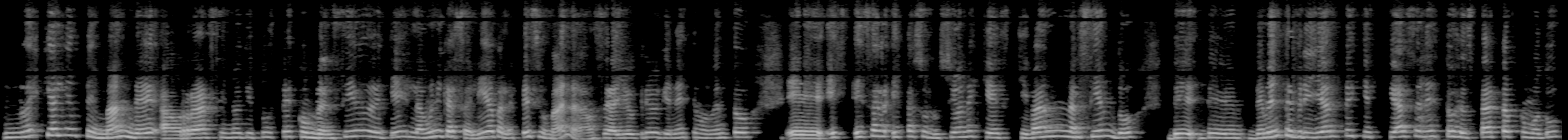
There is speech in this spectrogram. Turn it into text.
no es que alguien te mande a ahorrar, sino que tú estés convencido de que es la única salida para la especie humana. O sea, yo creo que en este momento eh, es, estas soluciones que, que van naciendo de, de, de mentes brillantes que, que, hacen estos startups como tú,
